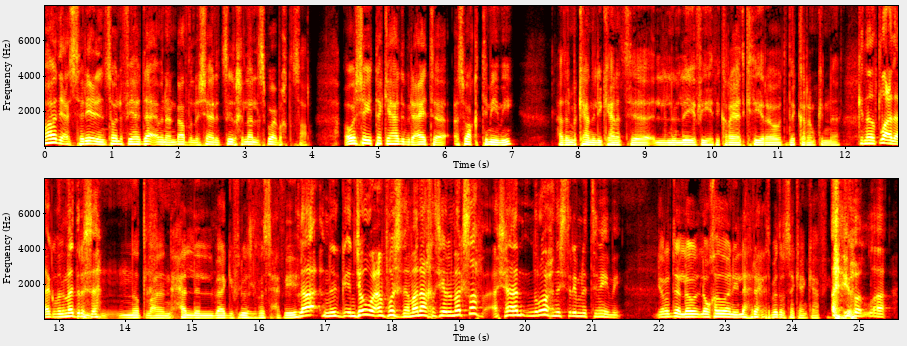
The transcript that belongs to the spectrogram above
وهذه على السريع اللي نسولف فيها دائما عن بعض الأشياء اللي تصير خلال الأسبوع باختصار. أول شيء التكي هذه برعاية أسواق التميمي. هذا المكان اللي كانت اللي فيه ذكريات كثيرة وتذكر يمكن كنا نطلع له عقب المدرسة. نطلع نحلل باقي فلوس الفسحة فيه. لا نج- نجوع أنفسنا ما ناخذ شيء من المقصف عشان نروح نشتري من التميمي. يا رجال لو لو خذوني له رحلة مدرسة كان كافي. أي والله.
